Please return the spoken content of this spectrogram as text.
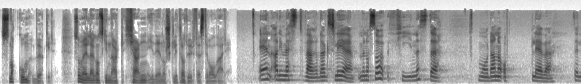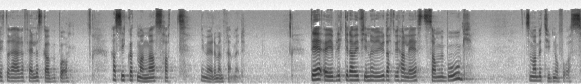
snakke om bøker, som vel er ganske nært kjernen i det Norsk litteraturfestival er. En av de mest hverdagslige, men også fineste måtene å oppleve det litterære fellesskapet på, har sikkert mange av oss hatt i møte med en fremmed. Det øyeblikket der vi finner ut at vi har lest samme bok som har betydd noe for oss.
